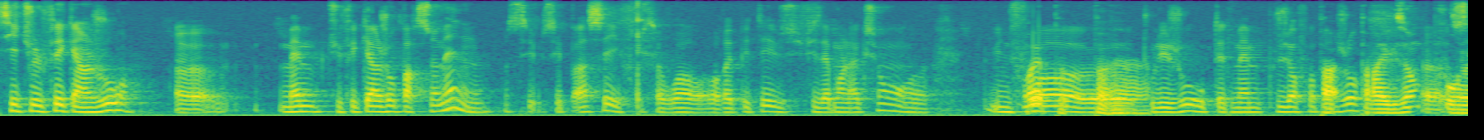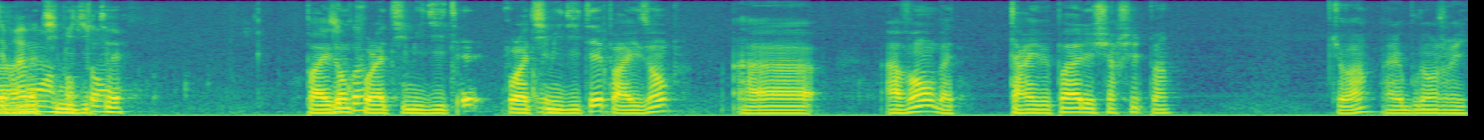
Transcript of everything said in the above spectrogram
si tu le fais qu'un jour, euh, même tu fais qu'un jour par semaine, c'est pas assez. Il faut savoir répéter suffisamment l'action euh, une fois euh, tous les jours ou peut-être même plusieurs fois par, jour. Par exemple, pour la timidité. Par exemple, pour la timidité, pour la timidité, par exemple, avant, bah, tu n'arrivais pas à aller chercher le pain. Tu vois, à la boulangerie.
